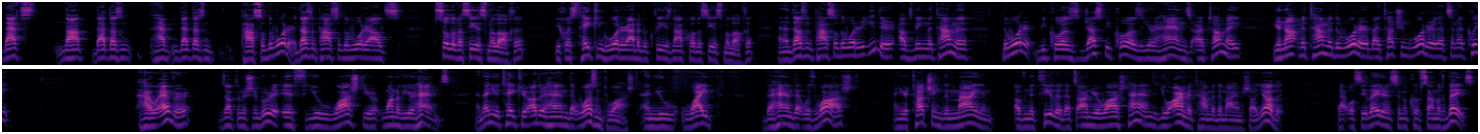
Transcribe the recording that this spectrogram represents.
that's not that doesn't have that doesn't passel the water. It doesn't passel the water als psula vasiyas malacha, because taking water out of a kli is not called a siyas malacha, and it doesn't passel the water either als being metame the water, because just because your hands are tame, you're not metame the water by touching water that's an a kli. However, Dr. Mishnah if you washed your one of your hands and then you take your other hand that wasn't washed and you wipe the hand that was washed and you're touching the mayim of netila that's on your washed hand, you are mitama the mayim shal yodli. That we'll see later in Siman Kuf Samach Beis.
